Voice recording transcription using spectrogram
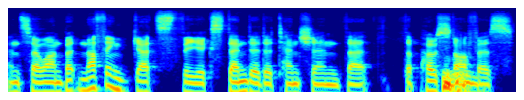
and so on. But nothing gets the extended attention that the post mm-hmm. office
